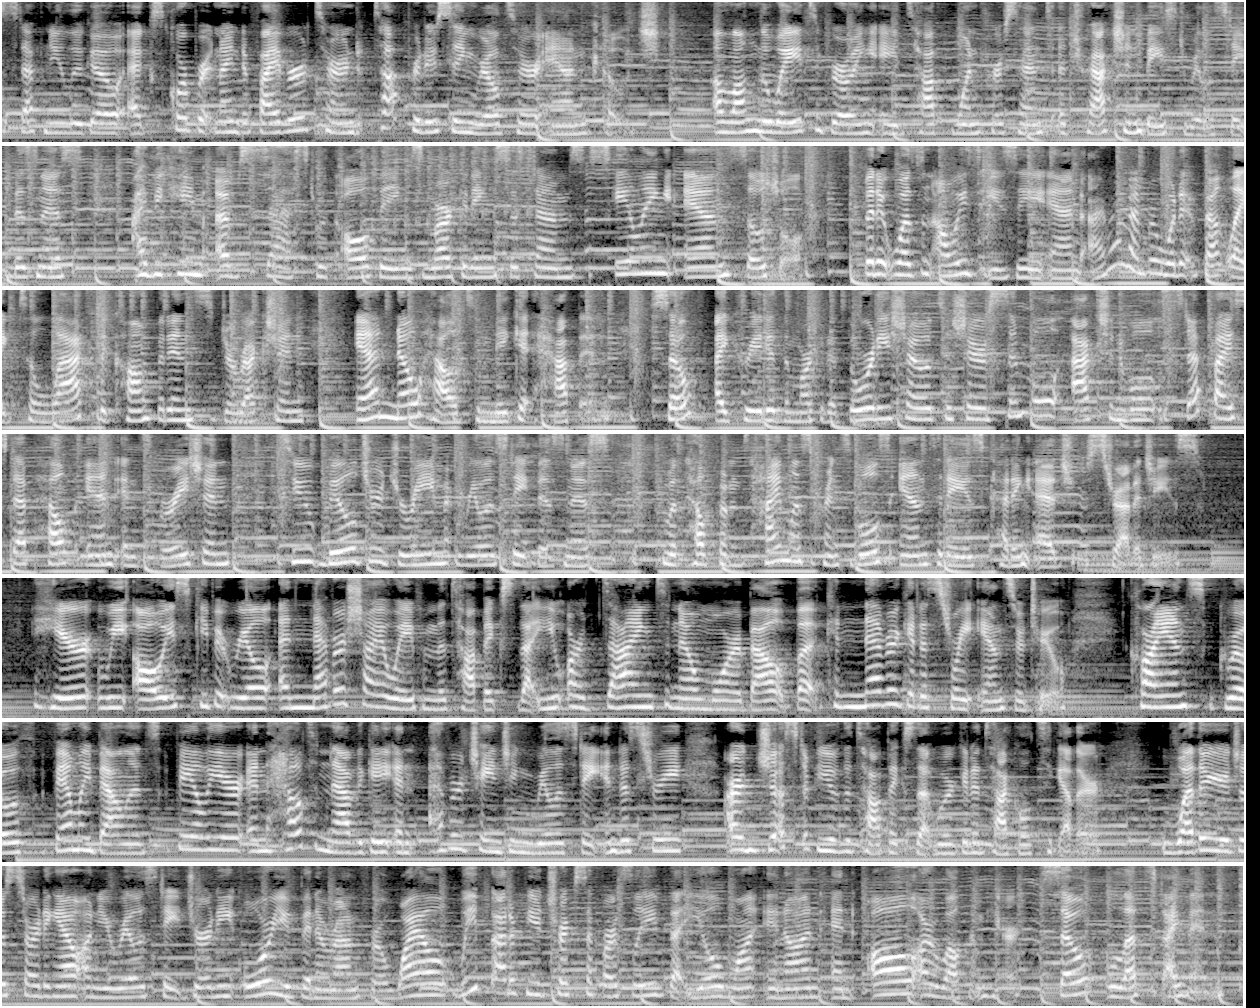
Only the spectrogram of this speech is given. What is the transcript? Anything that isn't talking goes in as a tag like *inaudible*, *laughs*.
Stephanie Lugo, ex corporate 9 to 5er turned top producing realtor and coach. Along the way to growing a top 1% attraction based real estate business, I became obsessed with all things marketing systems, scaling, and social. But it wasn't always easy, and I remember what it felt like to lack the confidence, direction, and know how to make it happen. So I created the Market Authority Show to share simple, actionable, step by step help and inspiration to build your dream real estate business with help from timeless principles and today's cutting edge strategies. Here, we always keep it real and never shy away from the topics that you are dying to know more about but can never get a straight answer to clients, growth, family balance, failure, and how to navigate an ever changing real estate industry are just a few of the topics that we're going to tackle together. Whether you're just starting out on your real estate journey or you've been around for a while, we've got a few tricks up our sleeve that you'll want in on, and all are welcome here. So let's dive in.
